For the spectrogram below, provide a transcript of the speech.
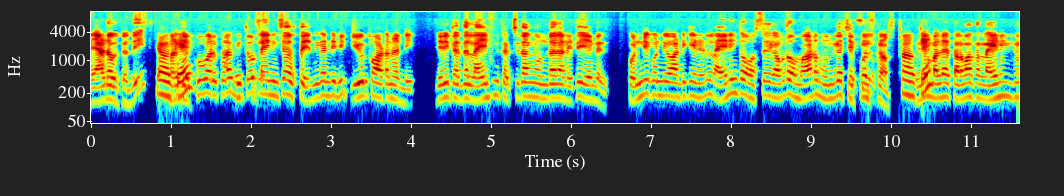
యాడ్ అవుతుంది. మనకి ఎక్కువ వరకు కూడా వితౌట్ లైనింగ్స్ వస్తాయి. ఎందుకంటే ఇది ప్యూర్ కాటన్ అండి. దీనికి పెద్ద లైనింగ్ ఖచ్చితంగా ఉండాలి అనేది ఏం లేదు. కొన్ని కొన్ని వాటికి ఏంటంటే లైనింగ్తో వస్తాయి కాబట్టి ఒక మాట ముందుగా ఓకే ఇదే మళ్ళీ తర్వాత లైనింగ్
